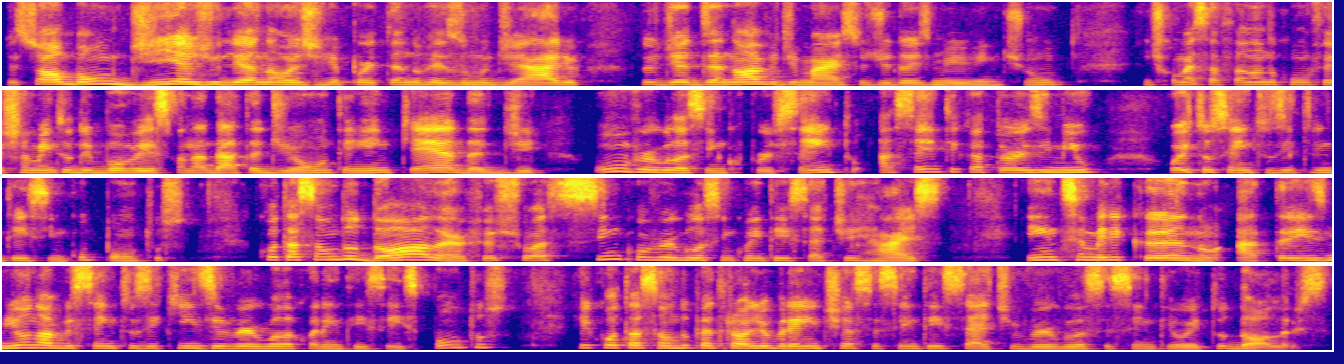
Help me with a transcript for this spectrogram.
Pessoal, bom dia. Juliana hoje reportando o resumo diário do dia 19 de março de 2021. A gente começa falando com o fechamento do Ibovespa na data de ontem em queda de 1,5% a 114.835 pontos. Cotação do dólar fechou a 5,57 reais. Índice americano a 3.915,46 pontos e cotação do petróleo Brent a 67,68 dólares.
